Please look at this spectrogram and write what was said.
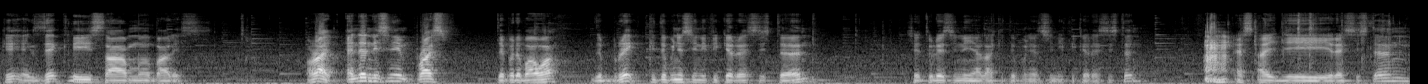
Okay exactly sama baris Alright, and then di sini price daripada bawah, the break kita punya significant resistance. Saya tulis sini ialah kita punya significant resistance. SIG resistance.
